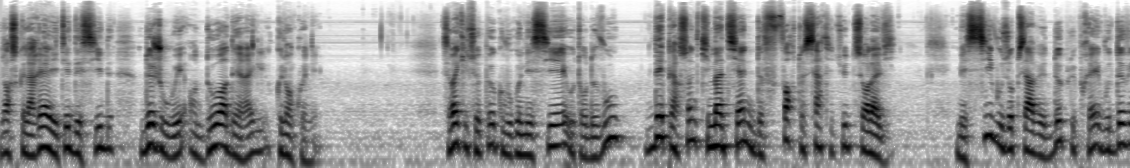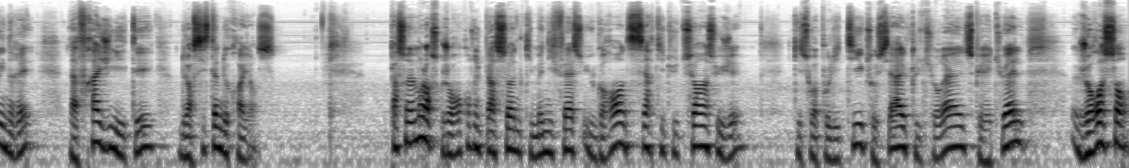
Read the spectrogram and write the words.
lorsque la réalité décide de jouer en dehors des règles que l'on connaît. C'est vrai qu'il se peut que vous connaissiez autour de vous des personnes qui maintiennent de fortes certitudes sur la vie. Mais si vous observez de plus près, vous devinerez la fragilité de leur système de croyance. Personnellement, lorsque je rencontre une personne qui manifeste une grande certitude sur un sujet, qu'il soit politique, social, culturel, spirituel, je ressens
